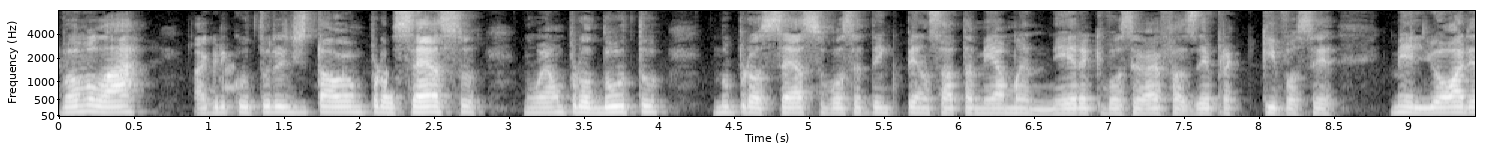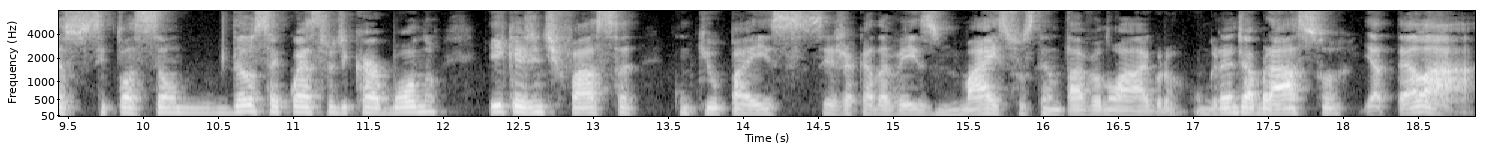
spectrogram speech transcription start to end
Vamos lá. A agricultura digital é um processo, não é um produto. No processo, você tem que pensar também a maneira que você vai fazer para que você melhore a situação do sequestro de carbono e que a gente faça com que o país seja cada vez mais sustentável no agro. Um grande abraço e até lá!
